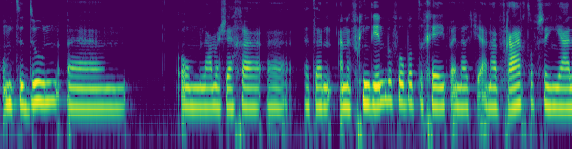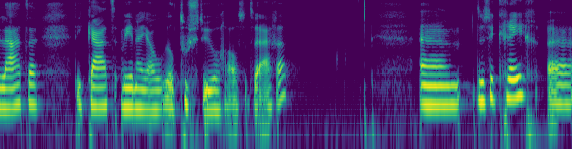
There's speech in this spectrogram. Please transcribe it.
om te doen. Um, om, laat maar zeggen, uh, het aan, aan, een vriendin bijvoorbeeld te geven. En dat je aan haar vraagt of ze een jaar later die kaart weer naar jou wil toesturen, als het ware. Um, dus ik kreeg, uh,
